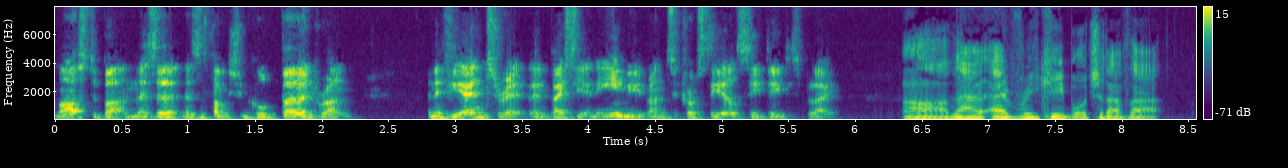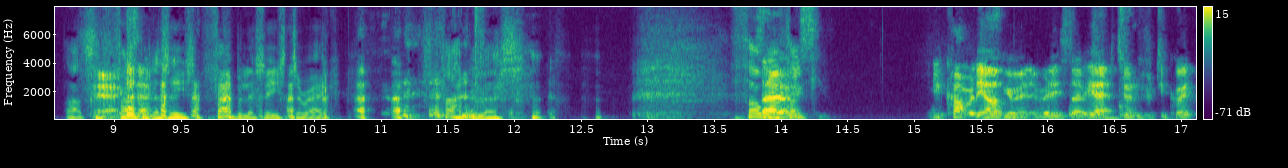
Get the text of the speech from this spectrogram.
master button. There's a there's a function called Bird Run, and if you enter it, then basically an emu runs across the LCD display. Ah, oh, now every keyboard should have that. That's a yeah, fabulous, exactly. e- fabulous Easter egg. fabulous. so, thank you you can't really argue with it, really. So yeah, two hundred fifty quid.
